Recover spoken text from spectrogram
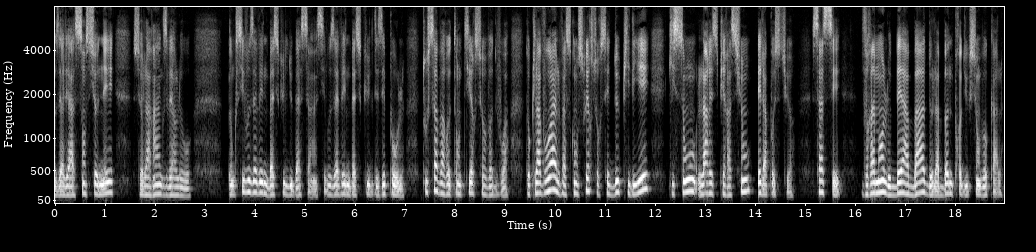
vous allez ascensionner ce larynx vers le haut. Donc si vous avez une bascule du bassin, si vous avez une bascule des épaules, tout ça va retentir sur votre voix. Donc la voix, elle va se construire sur ces deux piliers qui sont la respiration et la posture. Ça, c'est vraiment le b à bas de la bonne production vocale.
